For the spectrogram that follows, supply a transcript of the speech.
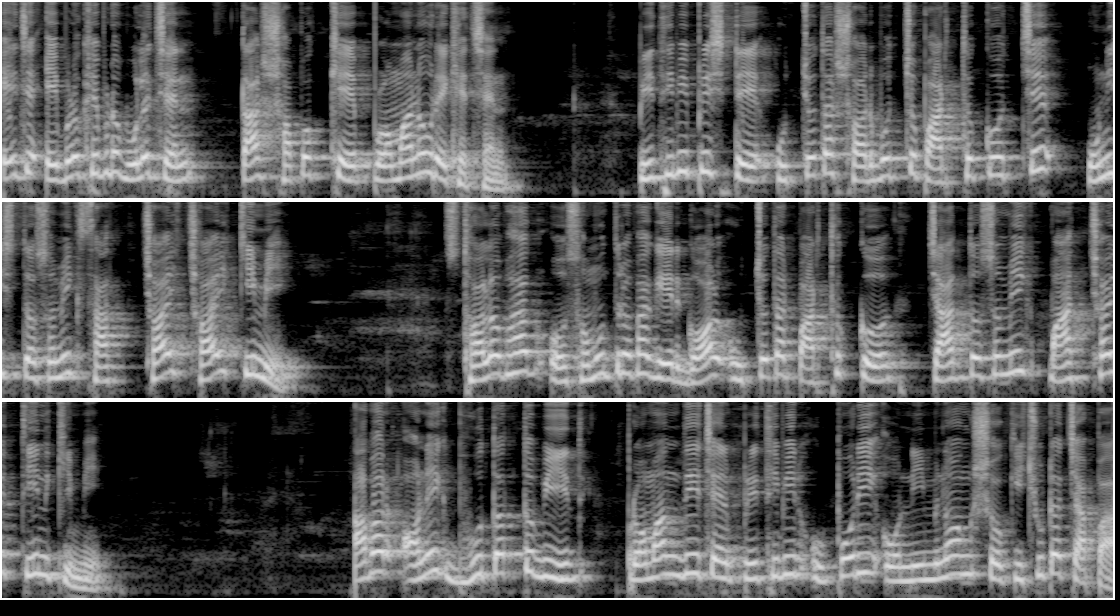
এই যে এবড়ো খেবড়ো বলেছেন, তার সপক্ষে প্রমাণও রেখেছেন। পৃথিবী পৃষ্ঠে উচ্চতার সর্বোচ্চ পার্থক্য হচ্ছে উনিশ দশমিক সাত ছয় ছয় কিমি। স্থলভাগ ও সমুদ্রভাগের গড় উচ্চতার পার্থক্য চার দশমিক পাঁচ ছয় তিন কিমি। আবার অনেক ভূতত্ত্ববিদ প্রমাণ দিয়েছেন পৃথিবীর উপরি ও নিম্ন অংশ কিছুটা চাপা,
